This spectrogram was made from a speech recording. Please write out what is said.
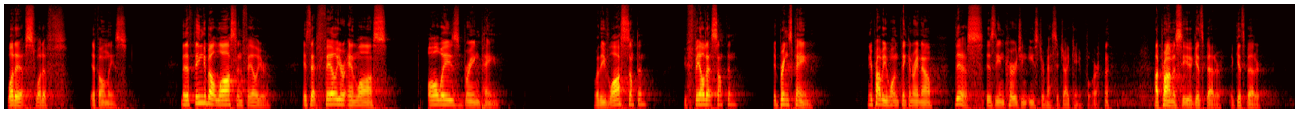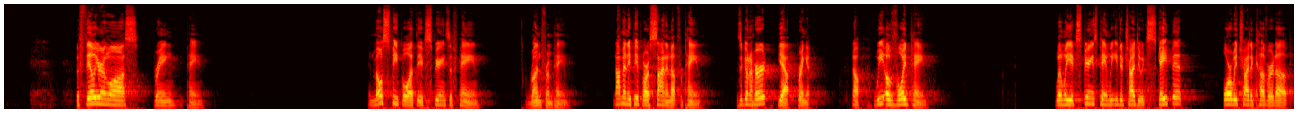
What ifs? What if? If onlys. The thing about loss and failure is that failure and loss always bring pain. Whether you've lost something, you failed at something, it brings pain. And you're probably one thinking right now, this is the encouraging Easter message I came for. I promise you, it gets better. It gets better. But failure and loss bring pain. And most people, at the experience of pain, run from pain. Not many people are signing up for pain. Is it going to hurt? Yeah, bring it. No, we avoid pain. When we experience pain, we either try to escape it or we try to cover it up.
